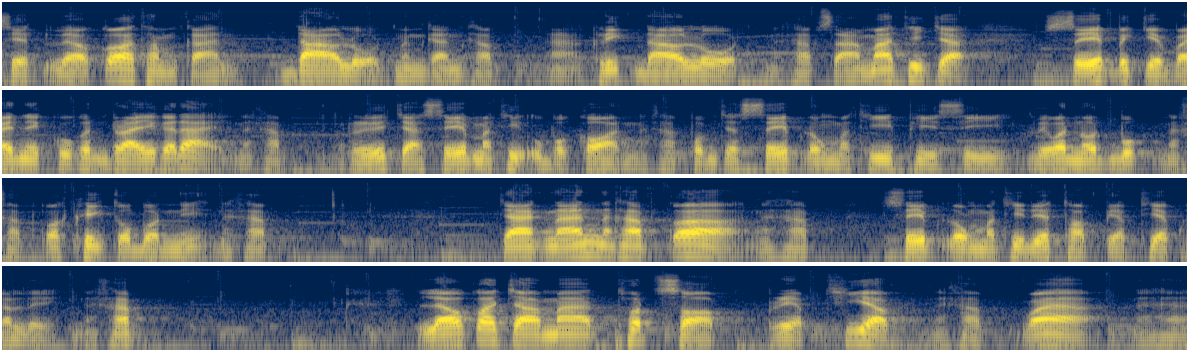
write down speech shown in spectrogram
เสร็จแล้วก็ทำการดาวน์โหลดเหมือนกันครับอ่าคลิกดาวน์โหลดนะครับสามารถที่จะเซฟไปเก็บไว้ใน Google Drive ก็ได้นะครับหรือจะเซฟมาที่อุปกรณ์นะครับผมจะเซฟลงมาที่ PC หรือว่าโน้ตบุ๊กนะครับก็คลิกตัวบนนี้นะครับจากนั้นนะครับก็นะครับเซฟลงมาที่เดสก์ท็อปเปรียบเทียบกันเลยนะครับ แล้วก็จะมาทดสอบเปรียบเทียบนะครับว่านะฮะ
